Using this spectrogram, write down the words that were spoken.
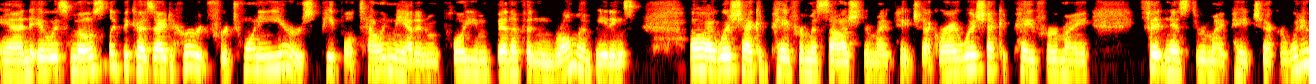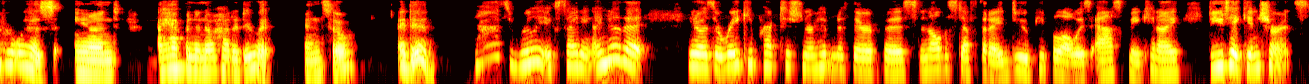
And it was mostly because I'd heard for 20 years people telling me at an employee benefit enrollment meetings, oh, I wish I could pay for massage through my paycheck, or I wish I could pay for my fitness through my paycheck, or whatever it was. And I happen to know how to do it. And so I did. That's really exciting. I know that, you know, as a Reiki practitioner, hypnotherapist, and all the stuff that I do, people always ask me, can I, do you take insurance?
